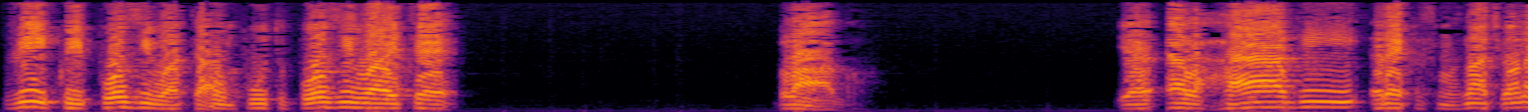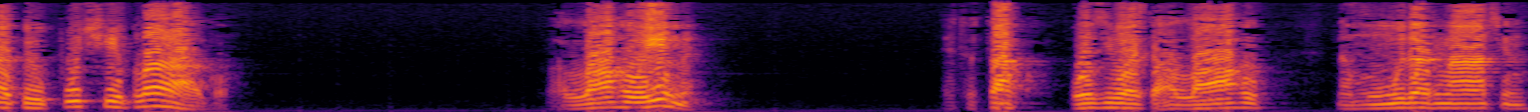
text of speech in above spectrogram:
vi koji pozivate ovom putu, pozivajte blago. Jer El Hadi, rekli smo, znači onaj koji upućuje blago. Allaho ime. Eto tako, pozivajte Allahu na mudar način,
